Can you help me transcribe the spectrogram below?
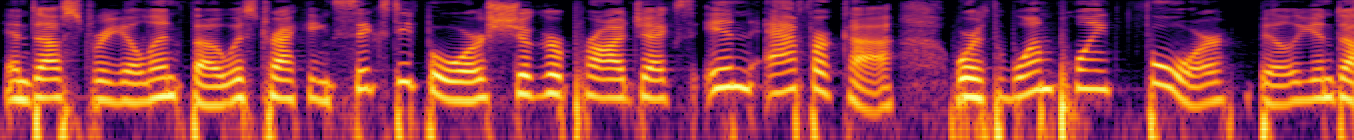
Industrial Info is tracking 64 sugar projects in Africa worth $1.4 billion.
